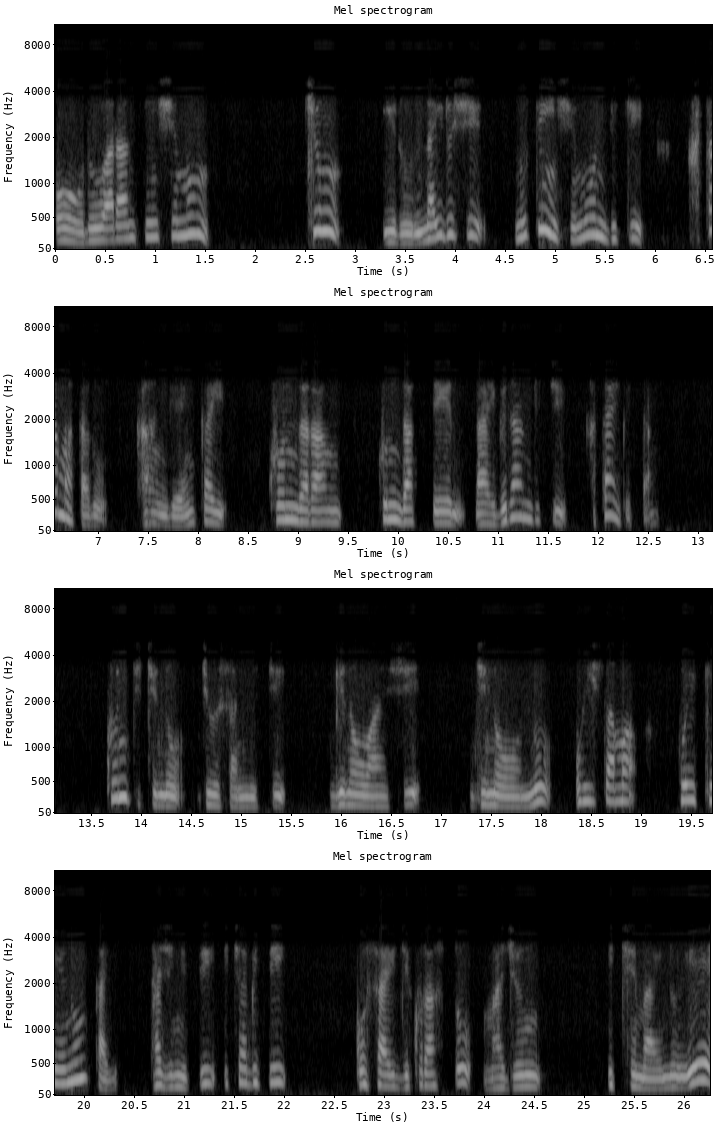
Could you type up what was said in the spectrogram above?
オールアランティンシムン、チュン、いるんないるし、ヌティンシムンリチ、固またる還元会、組んだらん、組んだってライブランリチ、固いべたん。くんちちの13日、宜野湾市、次男のお日様保育園の会たじにていちゃびて5歳児クラスと魔順一枚の絵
